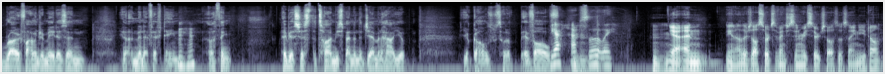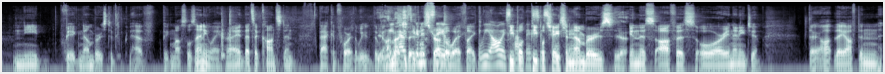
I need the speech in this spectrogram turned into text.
row 500 meters in you know a minute 15. Mm-hmm. And I think maybe it's just the time you spend in the gym and how your your goals sort of evolve. Yeah, absolutely. Yeah, and you know, there's all sorts of interesting research also saying you don't need big numbers to have big muscles anyway, right? That's a constant back and forth that we that Yeah, we I'm see actually- I was people struggle say, with. Like we always people have this people chasing numbers Yeah. in this office or in any gym. They they often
